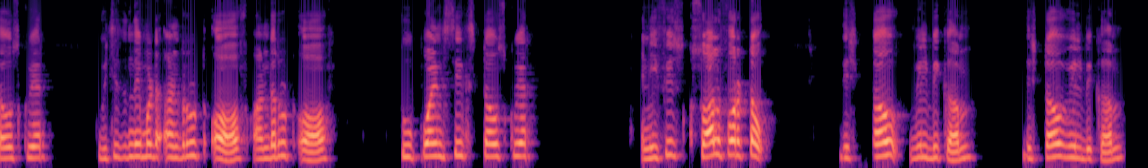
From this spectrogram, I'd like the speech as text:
tau square which is nothing but under root of under root of 2.6 tau square. And if you solve for tau this tau will become this tau will become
